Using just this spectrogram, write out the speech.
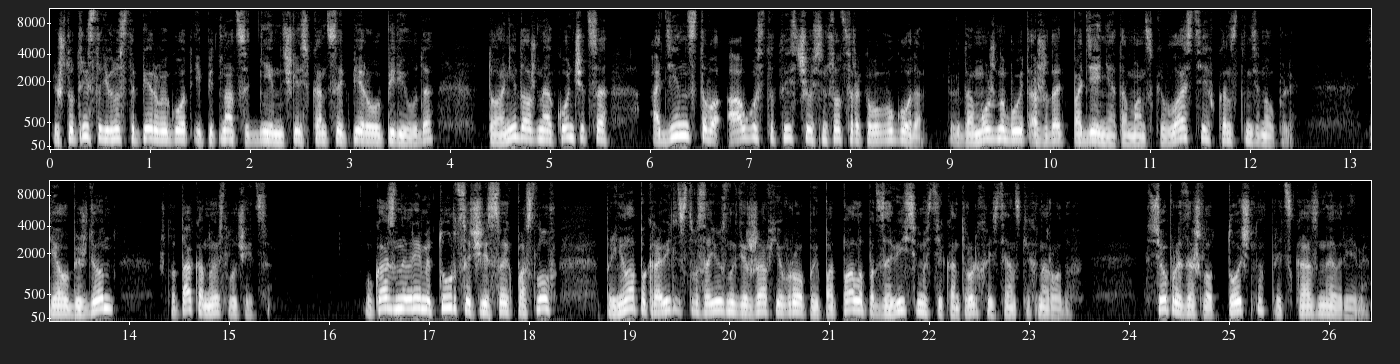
и что 391 год и 15 дней начались в конце первого периода, то они должны окончиться 11 августа 1840 года, когда можно будет ожидать падения атаманской власти в Константинополе. Я убежден, что так оно и случится. В указанное время Турция через своих послов приняла покровительство союзных держав Европы и подпала под зависимость и контроль христианских народов. Все произошло точно в предсказанное время.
